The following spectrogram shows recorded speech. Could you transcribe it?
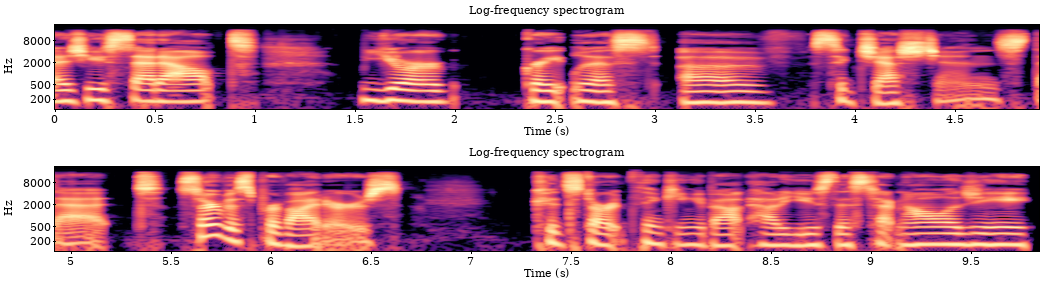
as you set out your great list of suggestions that service providers could start thinking about how to use this technology.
